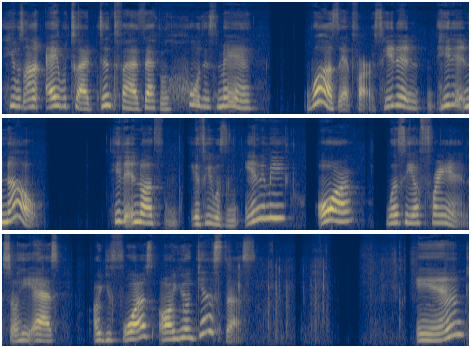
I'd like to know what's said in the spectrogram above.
He was unable to identify exactly who this man was at first. He didn't. He didn't know. He didn't know if, if he was an enemy or was he a friend. So he asked, "Are you for us or are you against us?" And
